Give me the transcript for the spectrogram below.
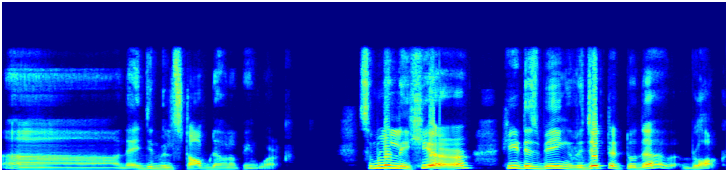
uh, the engine will stop developing work. Similarly, here heat is being rejected to the block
